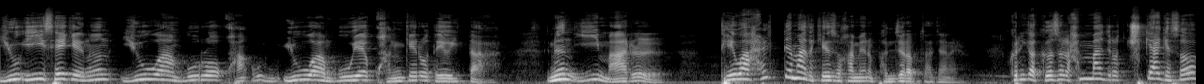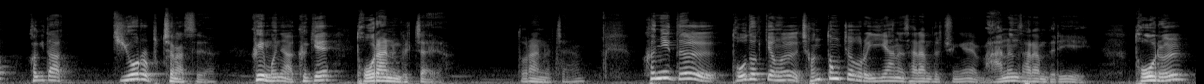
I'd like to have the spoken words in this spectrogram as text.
유, 이 세계는 유와 무로 유와 무의 관계로 되어 있다는 이 말을 대화할 때마다 계속 하면 번절합도 하잖아요. 그러니까 그것을 한마디로 축약해서 거기다 기호를 붙여놨어요. 그게 뭐냐? 그게 도라는 글자예요. 도라는 글자예요. 흔히들 도덕경을 전통적으로 이해하는 사람들 중에 많은 사람들이 도를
